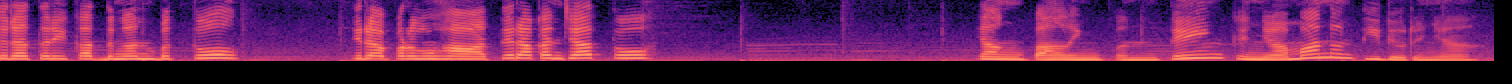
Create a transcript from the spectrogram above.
Sudah terikat dengan betul. Tidak perlu khawatir akan jatuh. Yang paling penting kenyamanan tidurnya.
